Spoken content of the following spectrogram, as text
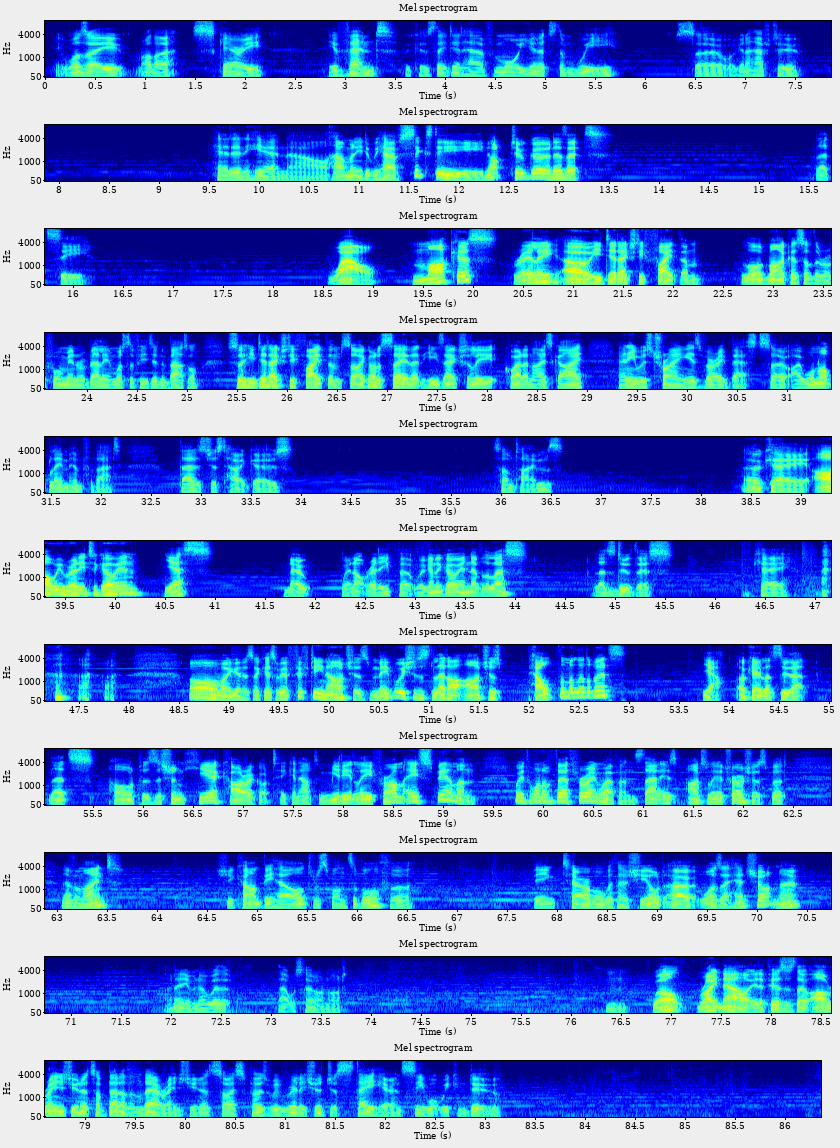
It was a rather scary event, because they did have more units than we. So we're going to have to head in here now. How many do we have? 60! Not too good, is it? Let's see. Wow. Marcus? Really? Oh, he did actually fight them. Lord Marcus of the Reformian Rebellion was defeated in battle. So he did actually fight them, so I gotta say that he's actually quite a nice guy, and he was trying his very best, so I will not blame him for that. That is just how it goes. Sometimes. Okay, are we ready to go in? Yes. Nope, we're not ready, but we're gonna go in nevertheless. Let's do this. Okay. oh my goodness. Okay, so we have 15 archers. Maybe we should just let our archers pelt them a little bit? Yeah, okay, let's do that. Let's hold position here. Kara got taken out immediately from a spearman with one of their throwing weapons. That is utterly atrocious, but never mind. She can't be held responsible for being terrible with her shield. Oh, it was a headshot? No? I don't even know whether that was her or not. Hmm. Well, right now, it appears as though our ranged units are better than their ranged units, so I suppose we really should just stay here and see what we can do.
